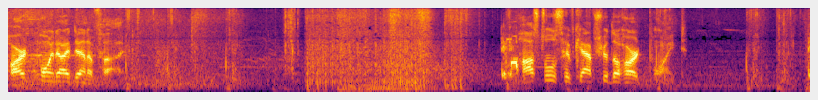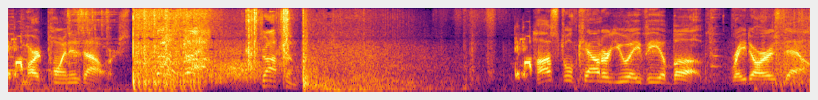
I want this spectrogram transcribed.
Hardpoint identified. Hostiles have captured the hardpoint. Hardpoint is ours. Drop them. Hostile counter UAV above. Radar is down.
